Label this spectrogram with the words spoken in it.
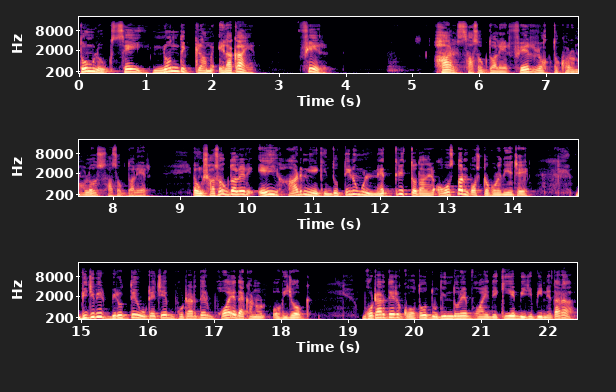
তমলুক, সেই নন্দীগ্রাম এলাকায় ফের হার শাসক দলের, ফের রক্তক্ষরণ হলো শাসক দলের। এবং শাসক দলের এই হার নিয়ে কিন্তু তৃণমূল নেতৃত্ব তাদের অবস্থান স্পষ্ট করে দিয়েছে। বিজেপির বিরুদ্ধে উঠেছে ভোটারদের ভয় দেখানোর অভিযোগ। ভোটারদের গত দুদিন ধরে ভয় দেখিয়ে বিজেপি নেতারা,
